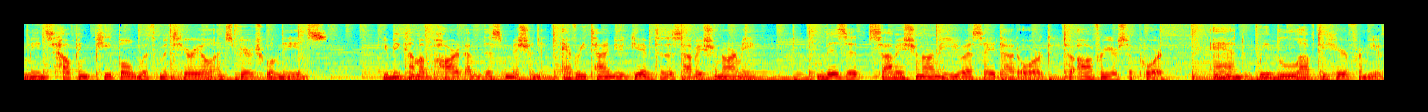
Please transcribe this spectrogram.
means helping people with material and spiritual needs. You become a part of this mission every time you give to the Salvation Army. Visit salvationarmyusa.org to offer your support, and we'd love to hear from you.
